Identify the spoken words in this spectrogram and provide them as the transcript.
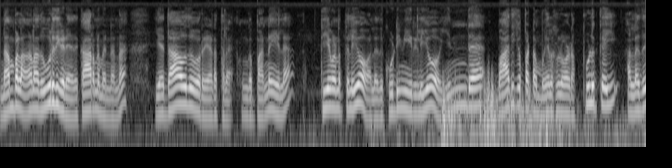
நம்பலாம் ஆனால் அது உறுதி கிடையாது. காரணம் என்னென்னா ஏதாவது ஒரு இடத்துல உங்கள் பண்ணையில் தீவனத்திலேயோ அல்லது குடிநீரிலேயோ இந்த பாதிக்கப்பட்ட முயல்களோட புழுக்கை அல்லது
